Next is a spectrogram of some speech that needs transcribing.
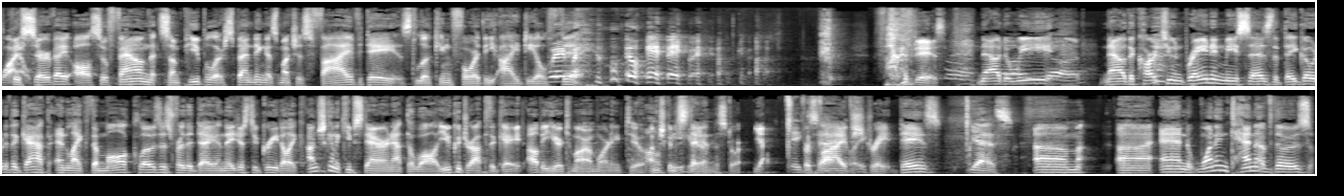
Wild. The survey also found that some people are spending as much as five days looking for the ideal Wait, fit. wait, wait, wait, wait, wait. Oh, Five days. now, do we? Now, the cartoon brain in me says that they go to the Gap and like the mall closes for the day, and they just agree to like, I'm just going to keep staring at the wall. You could drop the gate. I'll be here tomorrow morning too. I'm just going to stay here. in the store. Yeah, exactly. for five straight days. Yes. Um, uh, and one in ten of those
